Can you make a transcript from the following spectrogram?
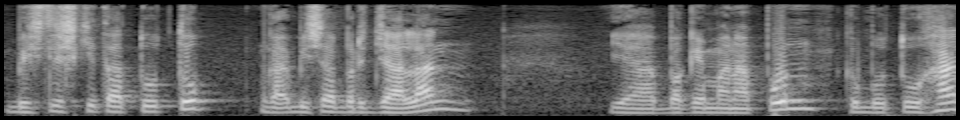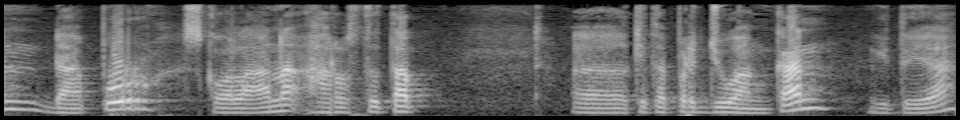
bisnis kita tutup, nggak bisa berjalan, ya bagaimanapun kebutuhan dapur sekolah anak harus tetap uh, kita perjuangkan, gitu ya.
